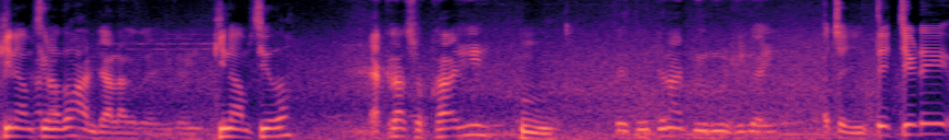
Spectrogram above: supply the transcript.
ਕੀ ਨਾਮ ਸੀ ਉਹਨਾਂ ਦਾ? ਭਾਂਜਾ ਲੱਗਦਾ ਜੀ। ਕੀ ਨਾਮ ਸੀ ਉਹਦਾ? ਇੱਕ ਦਾ ਸੁੱਖਾ ਜੀ ਹੂੰ। ਤੇ ਦੂਜੇ ਨਾਲ ਪੀਰੂ ਸੀਗਾ ਜੀ। ਅੱਛਾ ਜੀ ਤੇ ਜਿਹੜੇ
